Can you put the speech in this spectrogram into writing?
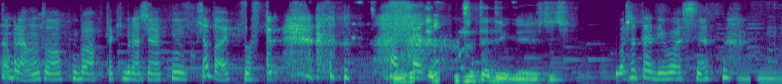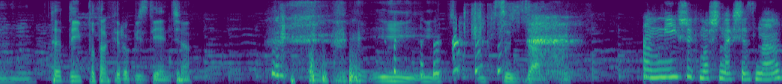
Dobra, no to chyba w takim razie hmm, siadaj za ster. Może Teddy, może Teddy umie jeździć. Może Teddy właśnie. Mm, Teddy potrafi robić zdjęcia. I, i, i coś zamknie. Na mniejszych maszynach się zna.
